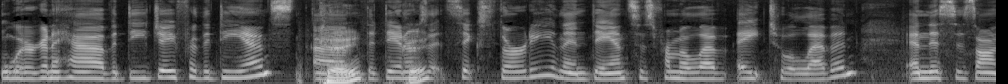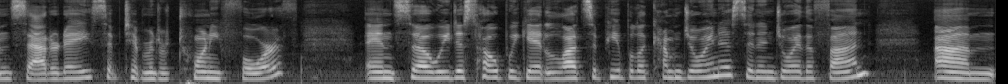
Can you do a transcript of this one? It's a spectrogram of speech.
we're going to have a DJ for the dance. Okay, Um, the dinner's okay. at 6.30 and then dance is from 11, 8 to 11. And this is on Saturday, September 24th. And so we just hope we get lots of people to come join us and enjoy the fun. Um,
